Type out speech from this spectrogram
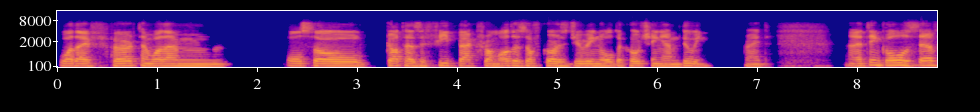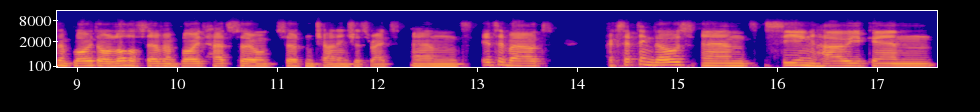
What I've heard and what I'm also got as a feedback from others, of course, during all the coaching I'm doing, right? I think all the self-employed or a lot of self-employed had so certain challenges, right? And it's about accepting those and seeing how you can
